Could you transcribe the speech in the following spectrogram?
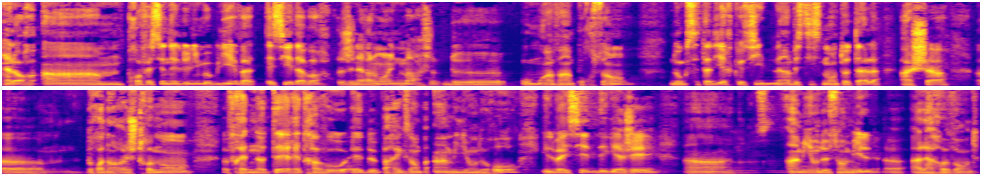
Alors, un professionnel de l'immobilier va essayer d'avoir généralement une marge de au moins 20%. Donc, c'est-à-dire que si l'investissement total, achat, euh, droit d'enregistrement, frais de notaire et travaux est de, par exemple, 1 million d'euros, il va essayer de dégager un, 1 million 200 000 euh, à la revente.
